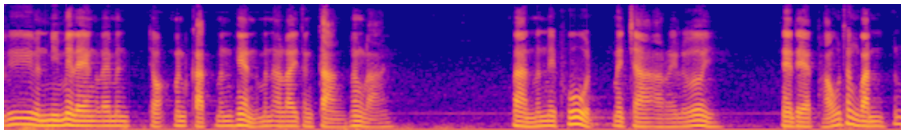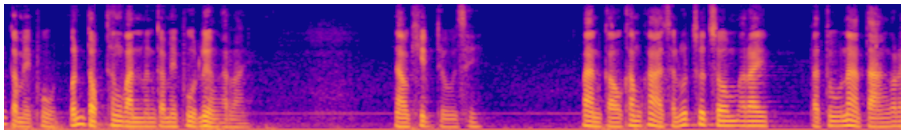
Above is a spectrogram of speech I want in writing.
หรือมันมีแมลงอะไรมันเจาะมันกัดมันแห่นมันอะไรต่างๆทั้งหลาย บ้านมันไม่พูดไม่จาอะไรเลย ในแดดเผาทั้งวันมันก็ไม่พูดฝนตกทั้งวันมันก็ไม่พูดเรื่องอะไร เราคิดดูสิบ้านเก่าคำค่าสรุดสุดโทมอะไร ประตูหน้าต่างอะไร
